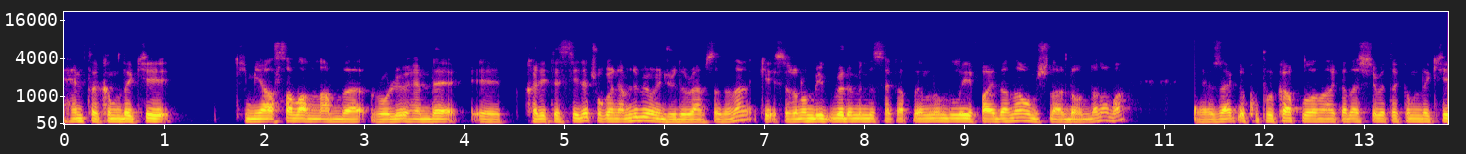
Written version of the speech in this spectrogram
hem takımdaki kimyasal anlamda rolü hem de e, kalitesiyle çok önemli bir oyuncuydu Rams adına. Ki sezonun büyük bölümünde sakatlığından dolayı faydalanamamışlardı ondan ama e, özellikle Cooper Cup'la olan arkadaşlığı ve takımdaki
